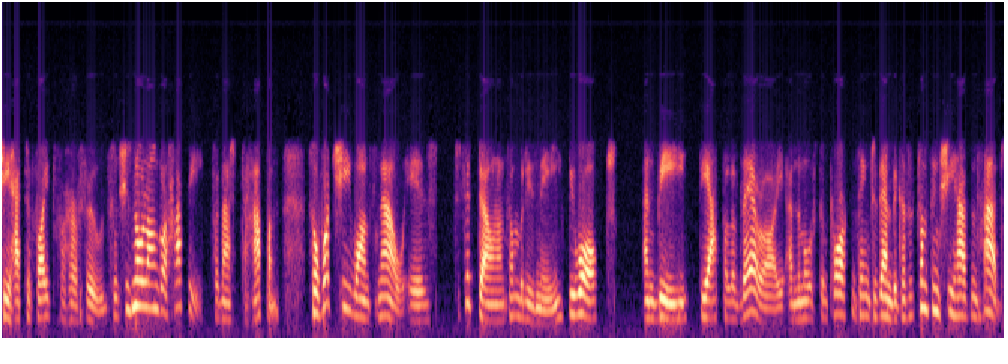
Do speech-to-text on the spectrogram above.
she had to fight for her food. So she's no longer happy for that to happen. So what she wants now is to sit down on somebody's knee, be walked, and be the apple of their eye and the most important thing to them because it's something she hasn't had.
